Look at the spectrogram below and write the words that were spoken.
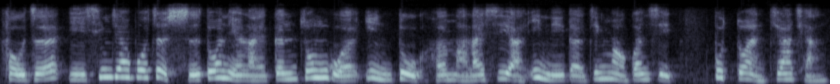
否则，以新加坡这十多年来跟中国、印度和马来西亚、印尼的经贸关系不断加强，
